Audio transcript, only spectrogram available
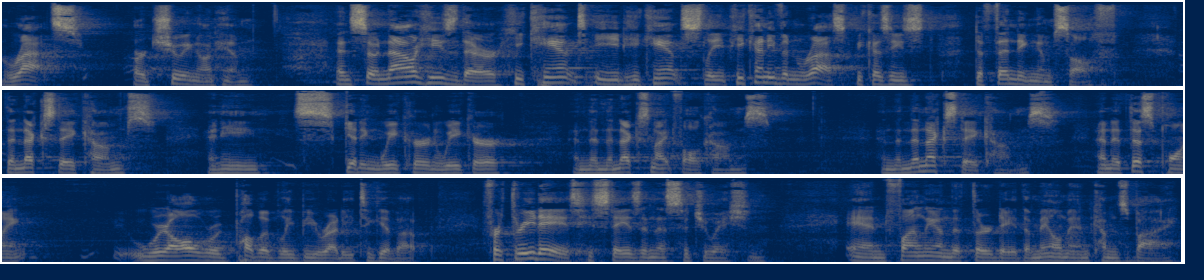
Rats are chewing on him. And so now he's there. He can't eat. He can't sleep. He can't even rest because he's defending himself. The next day comes and he's getting weaker and weaker. And then the next nightfall comes and then the next day comes. And at this point, we all would probably be ready to give up. For three days, he stays in this situation. And finally, on the third day, the mailman comes by.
